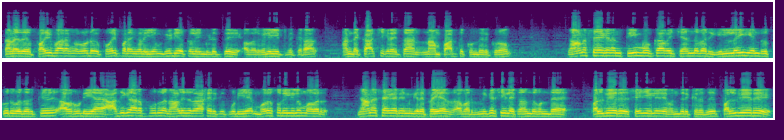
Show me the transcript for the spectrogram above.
தனது பரிவாரங்களோடு புகைப்படங்களையும் வீடியோக்களையும் எடுத்து அவர் வெளியிட்டிருக்கிறார். அந்த காட்சிகளைத்தான் நாம் பார்த்துக் கொண்டிருக்கிறோம். ஞானசேகரன் திமுகவை சேர்ந்தவர் இல்லை என்று கூறுவதற்கு அவருடைய அதிகாரப்பூர்வ நாளிதழாக இருக்கக்கூடிய முரசொலியிலும் அவர் ஞானசேகர் என்கிற பெயர் அவர் நிகழ்ச்சியிலே கலந்து கொண்ட பல்வேறு செய்திகளிலே வந்திருக்கிறது. பல்வேறு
